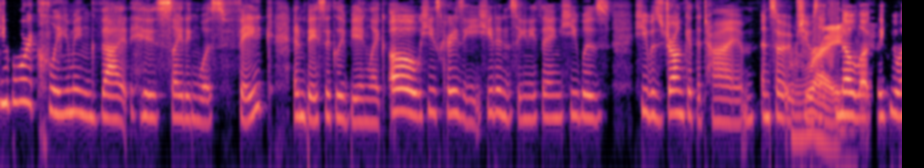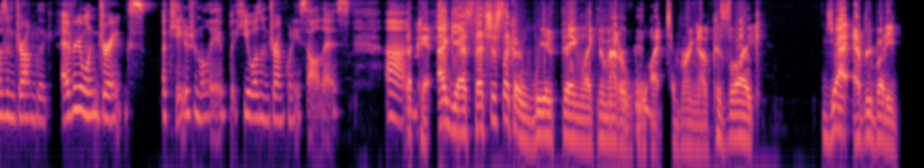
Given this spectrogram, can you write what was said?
people were claiming that his sighting was fake and basically being like oh he's crazy he didn't see anything he was he was drunk at the time and so she was Right. like no look like he wasn't drunk like everyone drinks occasionally but he wasn't drunk when he saw this um Okay, I guess that's just like a weird thing, like, no matter what to bring up. Because, like, yeah, everybody,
